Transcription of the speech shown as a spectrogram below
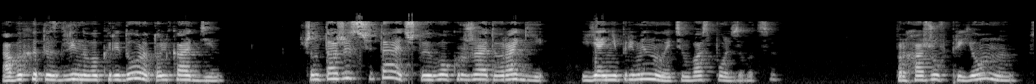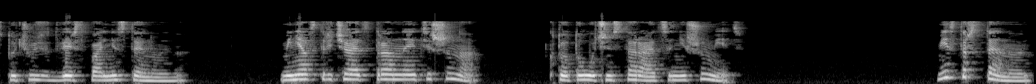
а выход из длинного коридора только один. Шантажист считает, что его окружают враги, и я не примену этим воспользоваться. Прохожу в приемную, стучусь в дверь спальни Стэнуина. Меня встречает странная тишина. Кто-то очень старается не шуметь. «Мистер Стэнуин,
